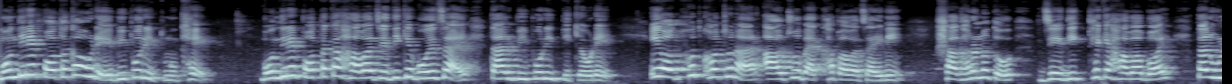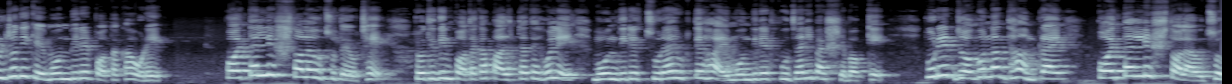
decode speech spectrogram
মন্দিরের পতাকা ওড়ে বিপরীত মুখে। মন্দিরের পতাকা হাওয়া যেদিকে বয়ে যায়, তার বিপরীত দিকে ওড়ে। এই অদ্ভুত ঘটনার আজও ব্যাখ্যা পাওয়া যায়নি। সাধারণত যে দিক থেকে হাওয়া বয়, তার উল্টো দিকে মন্দিরের পতাকা ওড়ে। পঁয়তাল্লিশ তলা উঁচুতে ওঠে। প্রতিদিন পতাকা পাল্টাতে হলে মন্দিরের চূড়ায় উঠতে হয় মন্দিরের পূজারি বা সেবককে। পুরীর জগন্নাথ ধাম প্রায় পঁয়তাল্লিশ তলা উঁচু।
